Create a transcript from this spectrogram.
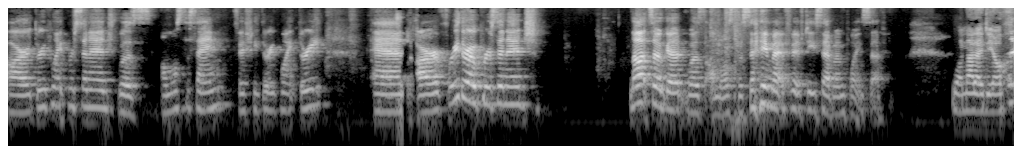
Our three point percentage was almost the same, 53.3. And our free throw percentage, not so good, was almost the same at 57.7. Well, not ideal.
